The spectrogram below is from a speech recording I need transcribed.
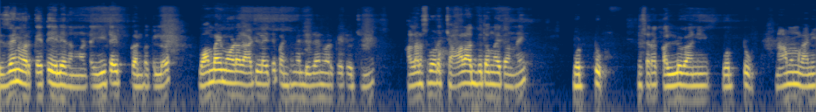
డిజైన్ వర్క్ అయితే వేయలేదన్నమాట. ఈ టైప్ గణపతుల్లో. బాంబాయి మోడల్ వాటిలో అయితే పంచి మీద డిజైన్ వర్క్ అయితే వచ్చింది. కలర్స్ కూడా చాలా అద్భుతంగా అయితే ఉన్నాయి. బొట్టు. చూసారా? కళ్ళు కానీ బొట్టు. నామం కానీ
